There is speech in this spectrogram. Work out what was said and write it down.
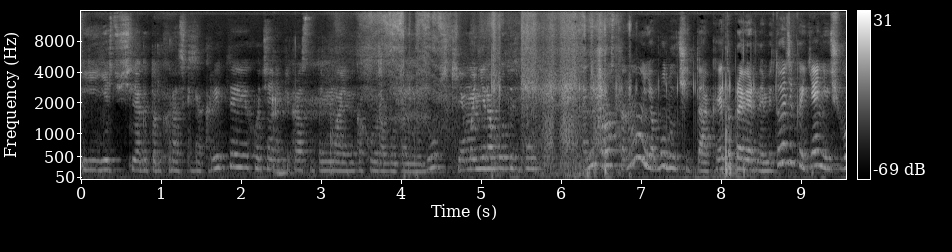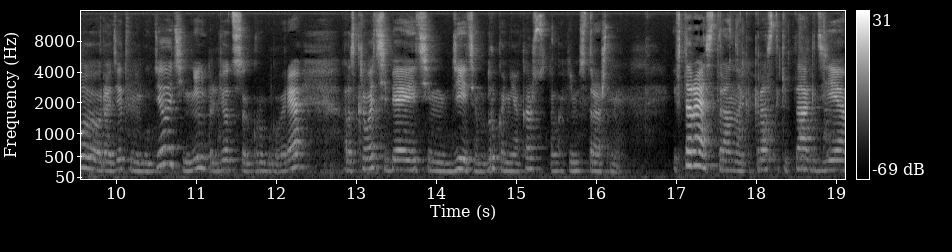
И есть учителя, которые как раз закрыты, хоть они прекрасно понимали, на какую работу они идут, с кем они работать будут. Они просто, ну, я буду учить так. Это проверенная методика, я ничего ради этого не буду делать, и мне не придется, грубо говоря, раскрывать себя этим детям. Вдруг они окажутся там какими-то страшными. И вторая сторона, как раз-таки та, где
